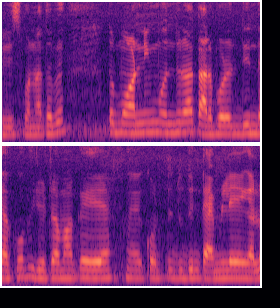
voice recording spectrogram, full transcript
রিলস বানাতে হবে। তো মর্নিং বন্ধুরা, তারপরের দিন দেখো ভিডিওটা আমাকে করতে দুদিন টাইম লেগে গেল।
